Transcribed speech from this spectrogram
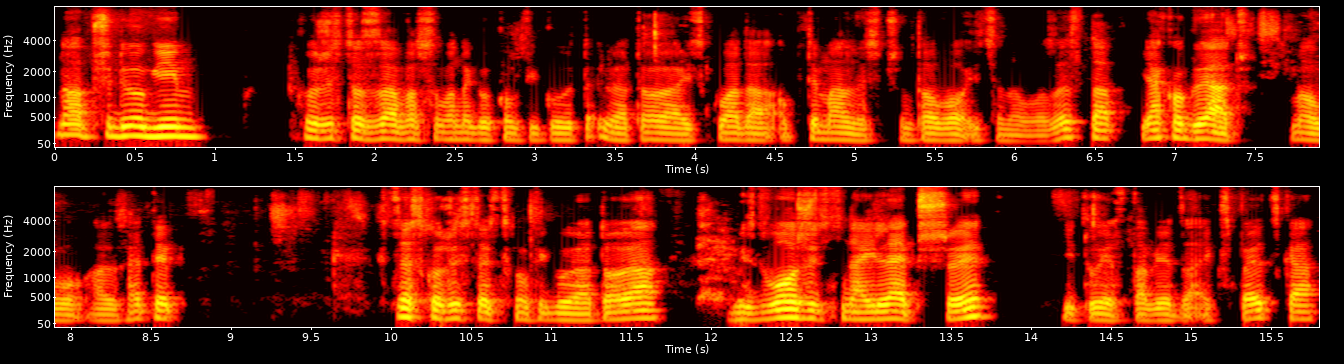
No a przy drugim korzysta z zaawansowanego konfiguratora i składa optymalny sprzętowo i cenowo zestaw. Jako gracz, znowu archetyp, chce skorzystać z konfiguratora, by złożyć najlepszy, i tu jest ta wiedza ekspercka,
